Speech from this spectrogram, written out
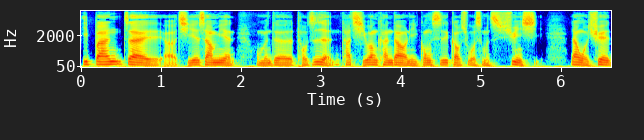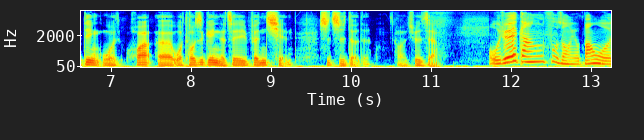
一般在呃企业上面，我们的投资人他期望看到你公司告诉我什么讯息，让我确定我花呃我投资给你的这一分钱是值得的。好，就是这样。我觉得刚刚副总有帮我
